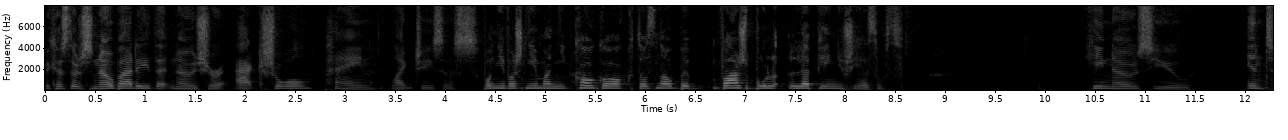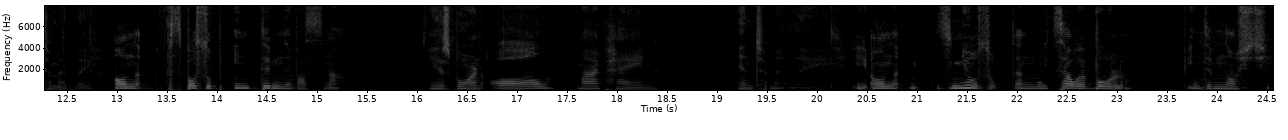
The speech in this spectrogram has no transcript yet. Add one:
Because there's nobody that knows your actual pain like Jesus. ponieważ nie ma nikogo, kto znałby wasz ból lepiej niż Jezus. He knows you intimately. On w sposób intymny was zna. He has borne all my pain intimately. I On zniósł ten mój cały ból w intymności.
